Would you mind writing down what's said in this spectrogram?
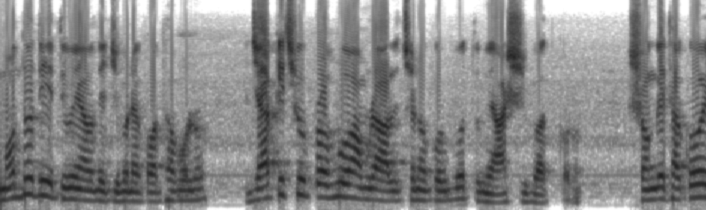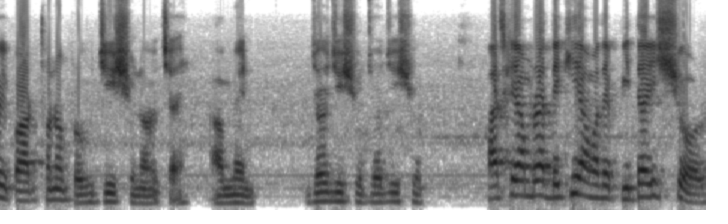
মধ্য দিয়ে তুমি আমাদের জীবনে কথা বলো। যা কিছু প্রভু, আমরা আলোচনা করব, তুমি আশীর্বাদ করো। সঙ্গে থাকো, এই প্রার্থনা প্রভু যিশু নামে চাই। আমেন। জয় যিশু জয় যিশু। আজকে আমরা দেখি আমাদের পিতা ঈশ্বর।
